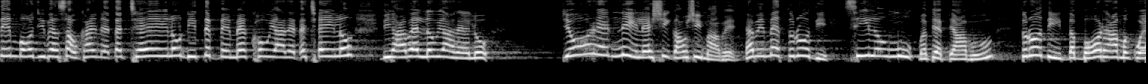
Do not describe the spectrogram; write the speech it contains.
သင်းပေါ်ကြီးပဲစောက်ခိုင်းတယ်တစ်ချိန်လုံးဒီတစ်ပင်ပဲခုတ်ရတယ်တစ်ချိန်လုံးဒီဟာပဲလှုပ်ရတယ်လို့ ပြောတဲ့နေ့လည်းရှိကောင်းရှိမှာပဲဒါပေမဲ့သူတို့ဒီစီးလုံးမှုမပြတ်ပြားဘူးသူတို့ဒီသဘောထားမကွဲ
